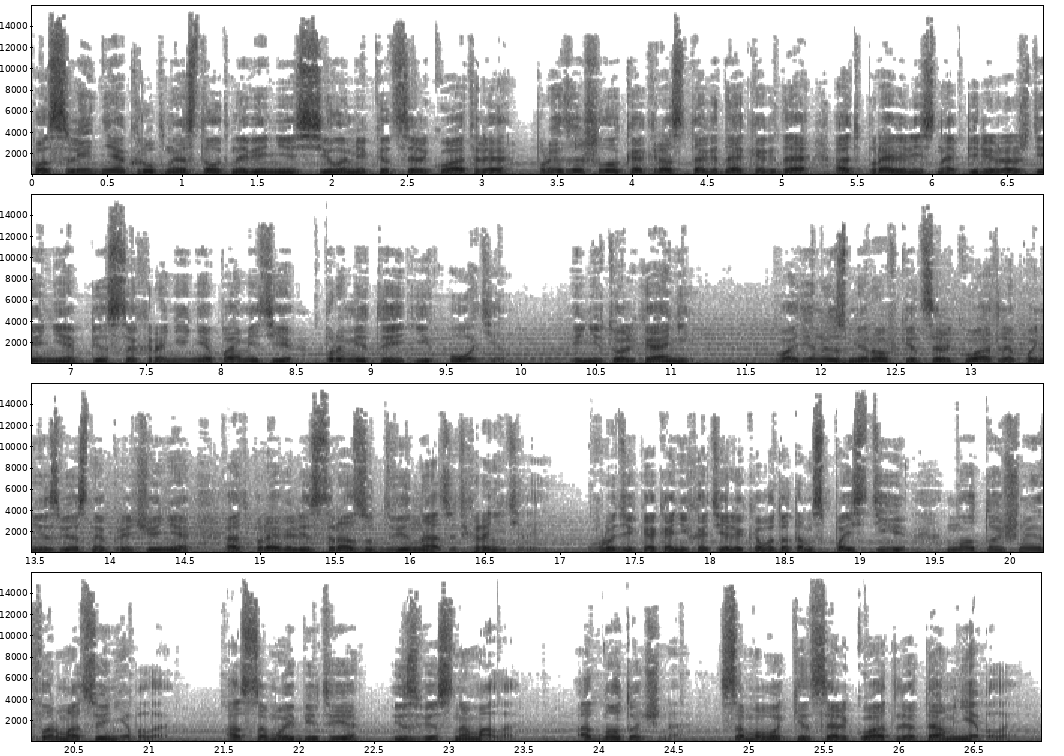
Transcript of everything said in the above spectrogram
Последнее крупное столкновение с силами Кацелькуатля произошло как раз тогда, когда отправились на перерождение без сохранения памяти Прометей и Один. И не только они. В один из миров Кецалькуатля по неизвестной причине отправили сразу 12 хранителей. Вроде как они хотели кого-то там спасти, но точной информации не было. О самой битве известно мало. Одно точно – самого Кецалькуатля там не было –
